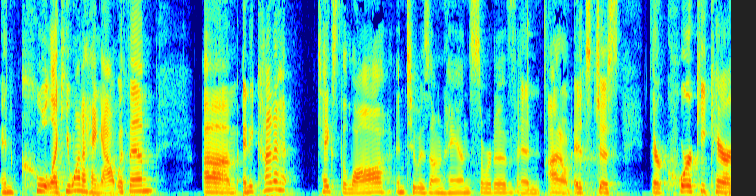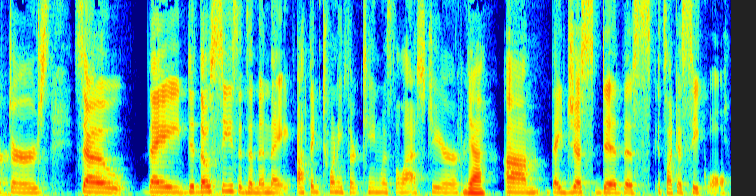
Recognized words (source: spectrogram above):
and cool. Like you want to hang out with him. Um, and he kind of takes the law into his own hands, sort of. And I don't, it's just, they're quirky characters. So they did those seasons. And then they, I think 2013 was the last year Yeah. um, they just did this. It's like a sequel,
